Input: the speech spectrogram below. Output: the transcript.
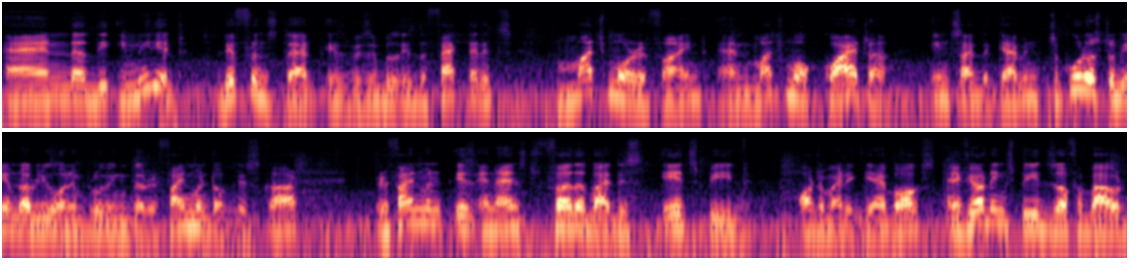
and uh, the immediate difference that is visible is the fact that it's much more refined and much more quieter inside the cabin. So kudos to BMW on improving the refinement of this car. Refinement is enhanced further by this 8-speed automatic gearbox and if you're hitting speeds of about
